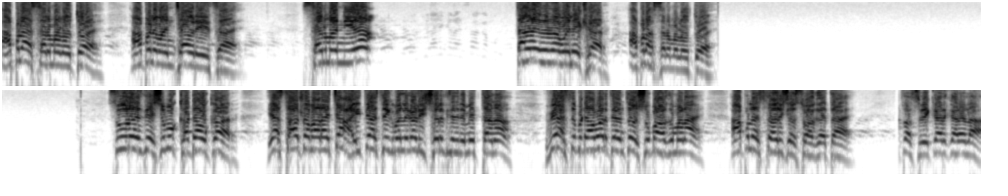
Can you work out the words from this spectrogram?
आपला सन्मान होतोय. आपण मंचावर यायचा आहे. सन्माननीय नाना वलेकर आपला सन्मान होतोय. सूरज देशमुख खटावकर या सात बाराच्या ऐतिहासिक बैलगाडी शर्यतीच्या निमित्तानं व्यासपीठावर त्यांचं शुभ आगमन आहे. आपलं सहर्ष स्वागत आहे. स्वीकार करायला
